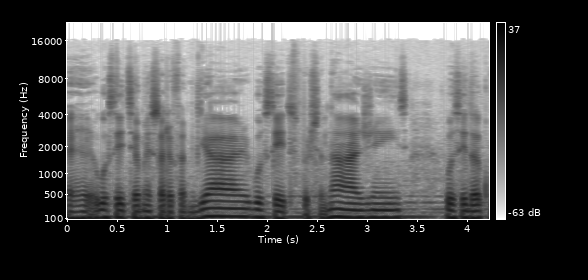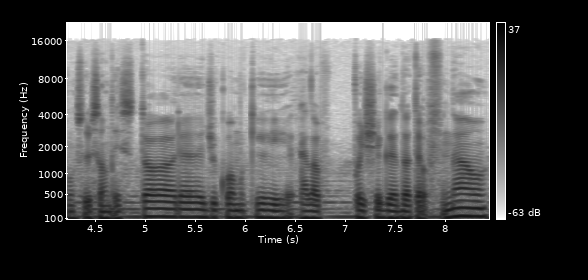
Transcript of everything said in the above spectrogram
É, eu gostei de ser uma história familiar, gostei dos personagens, gostei da construção da história, de como que ela foi chegando até o final.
